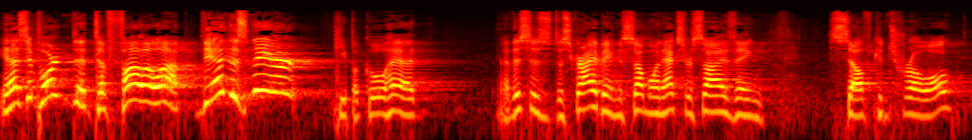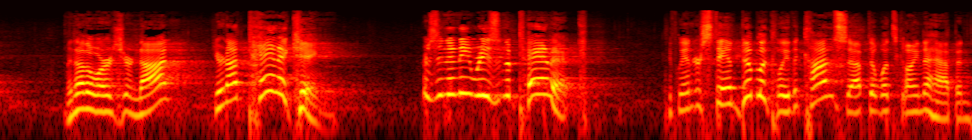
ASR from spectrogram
Yeah, it's important to, to follow up. The end is near. Keep a cool head. Now, this is describing someone exercising self control. In other words, you're not, you're not panicking. There isn't any reason to panic if we understand biblically the concept of what's going to happen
